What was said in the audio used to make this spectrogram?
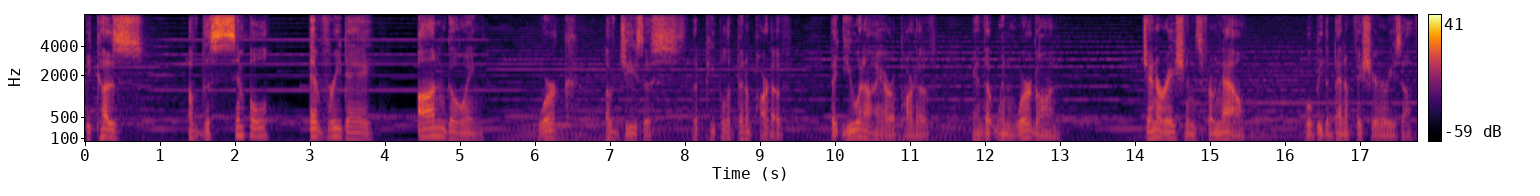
because of the simple, everyday, ongoing work of Jesus that people have been a part of, that you and I are a part of, and that when we're gone, generations from now will be the beneficiaries of.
